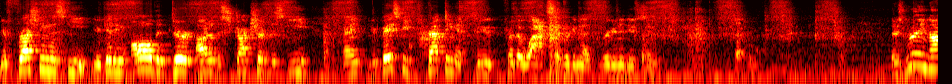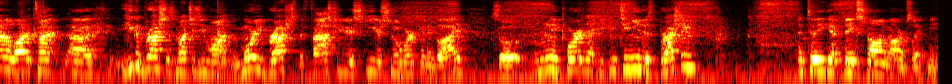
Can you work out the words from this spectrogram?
You're freshening the ski. You're getting all the dirt out of the structure of the ski, and you're basically prepping it to for the wax that we're gonna we're gonna do soon. There's really not a lot of time. Uh, you can brush as much as you want. The more you brush, the faster your ski or snowboard is gonna glide. So really important that you continue this brushing until you get big, strong arms like me.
